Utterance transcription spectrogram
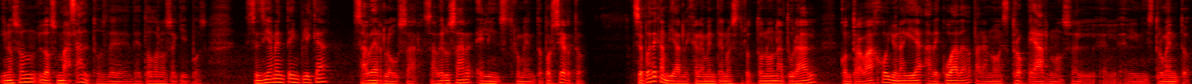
Y no son los más altos de, de todos los equipos. Sencillamente implica saberlo usar, saber usar el instrumento. Por cierto, Se puede cambiar ligeramente nuestro tono natural con trabajo y una guía adecuada para no estropearnos el, instrumento.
